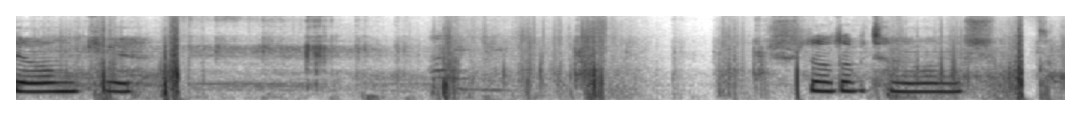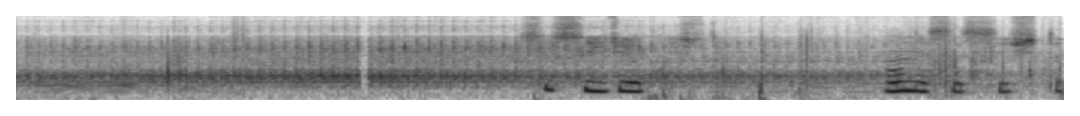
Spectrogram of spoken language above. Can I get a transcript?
Devam ki. Şurada da bir tane varmış. Ses iyice yaklaştı. O ne sesi işte.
